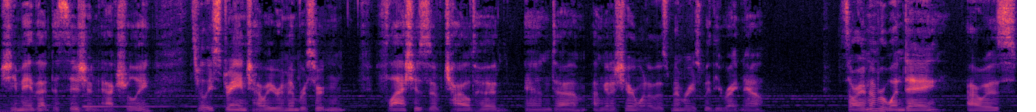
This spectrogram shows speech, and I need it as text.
she made that decision, actually. It's really strange how we remember certain flashes of childhood, and um, I'm going to share one of those memories with you right now. So, I remember one day I was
